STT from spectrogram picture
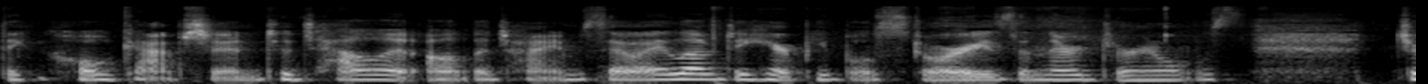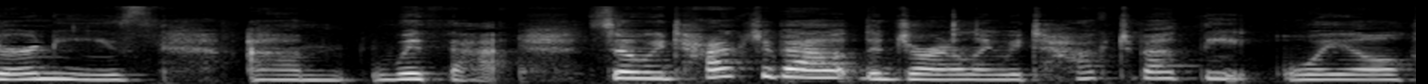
the whole caption to tell it all the time. So I love to hear people's stories and their journals, journeys um, with that. So we talked about the journaling, we talked about the oil.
